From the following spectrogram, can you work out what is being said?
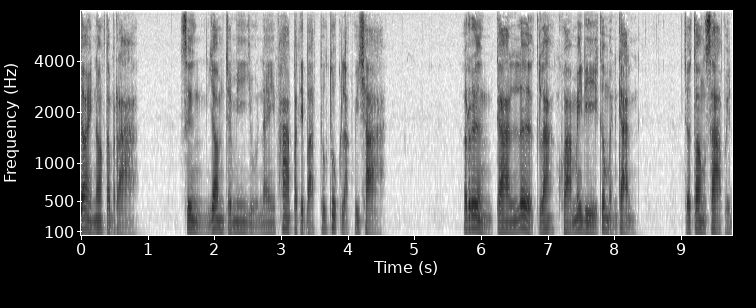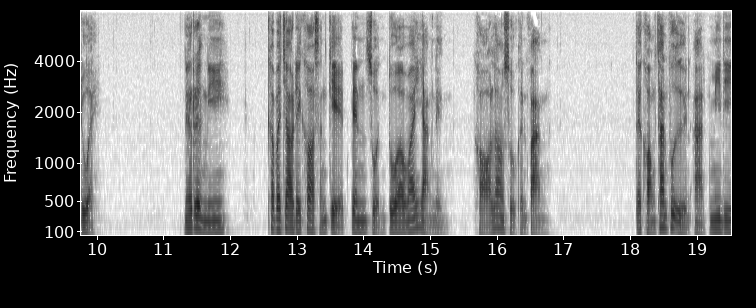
ย่อยนอกตำรา ซึ่งย่อมจะมีอยู่ในภาคปฏิบัติทุกๆ หลักวิชา เรื่องการเลิกละความไม่ดีก็เหมือนกัน จะต้องทราบไว้ด้วย ในเรื่องนี้ข้าพเจ้าได้ข้อสังเกตเป็นส่วนตัวไว้อย่างหนึ่ง ขอเล่าสู่กันฟัง แต่ของท่านผู้อื่นอาจมีดี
